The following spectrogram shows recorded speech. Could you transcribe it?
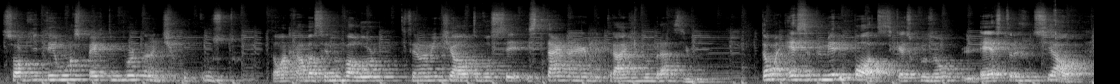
Só que tem um aspecto importante, o custo. Então acaba sendo um valor extremamente alto você estar na arbitragem no Brasil. Então essa é a primeira hipótese, que é a exclusão extrajudicial.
